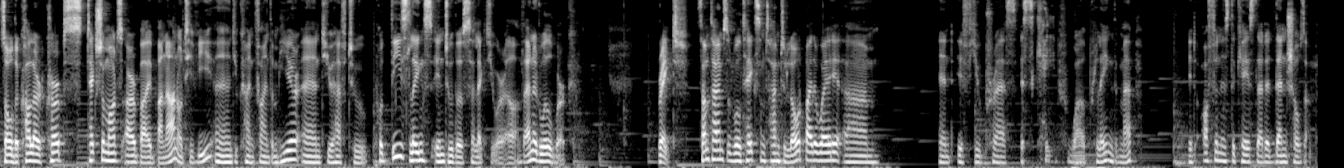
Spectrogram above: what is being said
So the colored curbs texture mods are by Banano TV and you can find them here and you have to put these links into the select URL, then it will work. Great. Sometimes it will take some time to load, by the way. Um, and if you press escape while playing the map, it often is the case that it then shows up.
